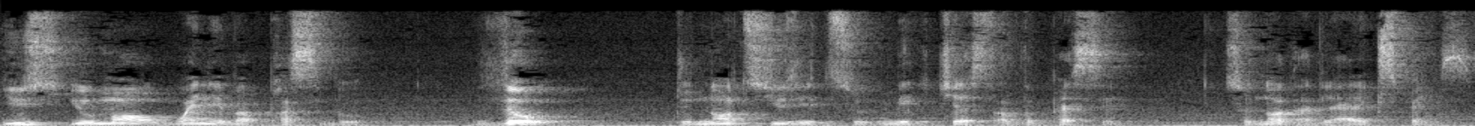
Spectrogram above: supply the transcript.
Use humor whenever possible. Though do not use it to make jest of the person, so not at their expense.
